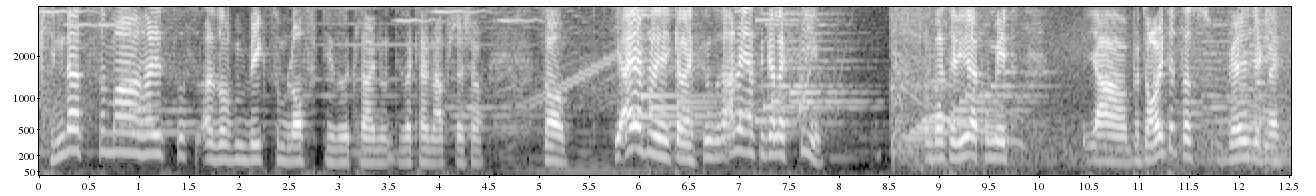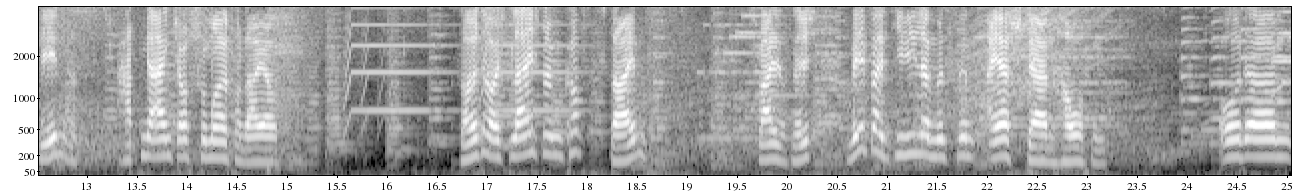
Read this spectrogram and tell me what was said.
Kinderzimmer heißt es, also auf dem Weg zum Loft, diese kleine, dieser kleine Abstecher. So, die Eierplanet-Galaxie, unsere allererste Galaxie. Und was der lila Komet ja bedeutet, das werdet ihr gleich sehen. Das hatten wir eigentlich auch schon mal, von daher sollte euch vielleicht noch im Kopf sein. Ich weiß es nicht. Auf jeden Fall die lila Münzen im Eiersternhaufen. Und ähm,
